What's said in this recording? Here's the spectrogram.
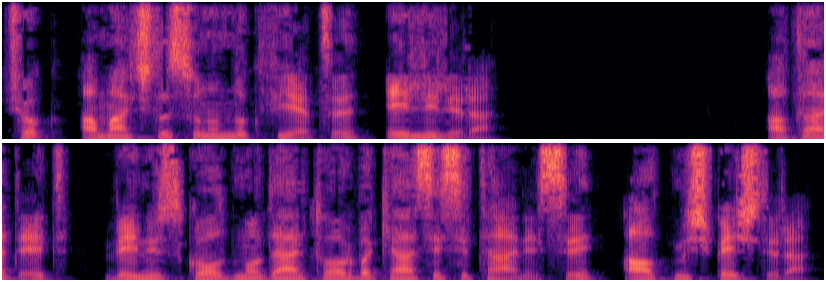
Çok amaçlı sunumluk fiyatı, 50 lira. 6 adet, Venus Gold model torba kasesi tanesi, 65 lira.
